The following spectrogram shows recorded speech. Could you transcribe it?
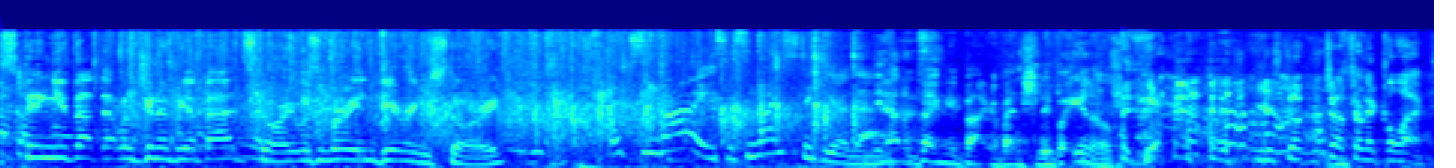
Sting, you thought that was going to be a bad story. It was a very endearing story. It's nice. It's nice to hear that. He had to pay me back eventually, but you know. You're still just trying to collect.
